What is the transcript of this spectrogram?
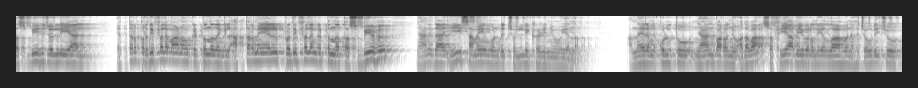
തസ്ബീഹ് ചൊല്ലിയാൽ എത്ര പ്രതിഫലമാണോ കിട്ടുന്നതെങ്കിൽ അത്രമേൽ പ്രതിഫലം കിട്ടുന്ന തസ്ബീഹ് ഞാനിതാ ഈ സമയം കൊണ്ട് ചൊല്ലിക്കഴിഞ്ഞു എന്ന്. അന്നേരം കുൽത്തു ഞാൻ പറഞ്ഞു അഥവാ സഫിയ ബീബർ അലി അള്ളാഹുനഹ് ചോദിച്ചു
